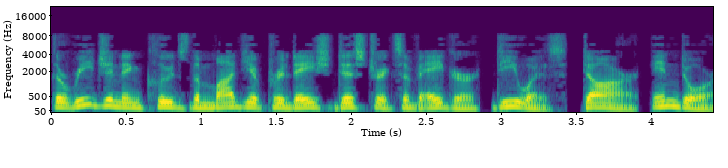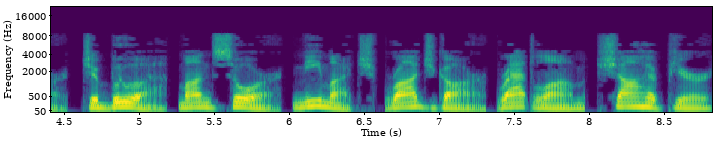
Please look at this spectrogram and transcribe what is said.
The region includes the Madhya Pradesh districts of Agar, Dewas, Dhar, Indore, Jhabua, Mandsaur, Neemuch, Rajgarh, Ratlam, Shajapur,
